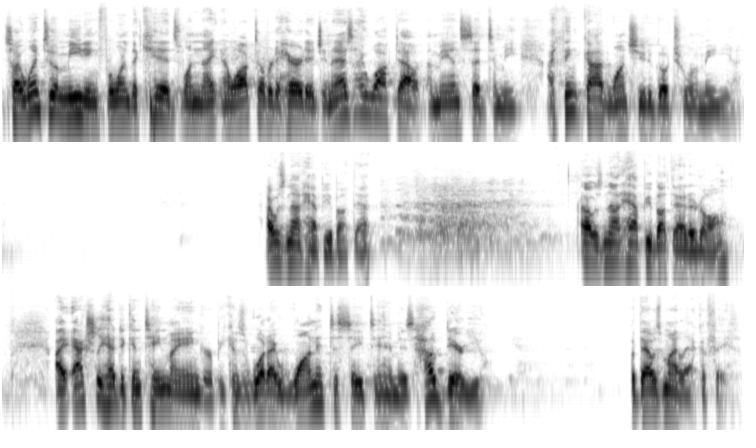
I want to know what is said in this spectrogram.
So I went to a meeting for one of the kids one night and I walked over to Heritage. And as I walked out, a man said to me, I think God wants you to go to Romania. I was not happy about that. I was not happy about that at all. I actually had to contain my anger because what I wanted to say to him is, How dare you? But that was my lack of faith.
